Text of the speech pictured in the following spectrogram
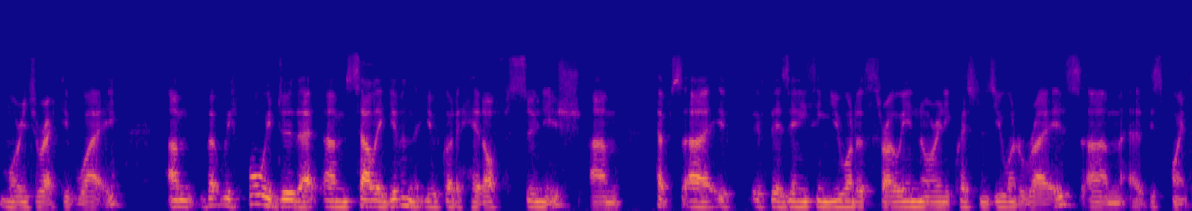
more interactive way. Um, but before we do that, um, Sally, given that you've got to head off soonish, um, perhaps uh, if, if there's anything you want to throw in or any questions you want to raise um, at this point.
